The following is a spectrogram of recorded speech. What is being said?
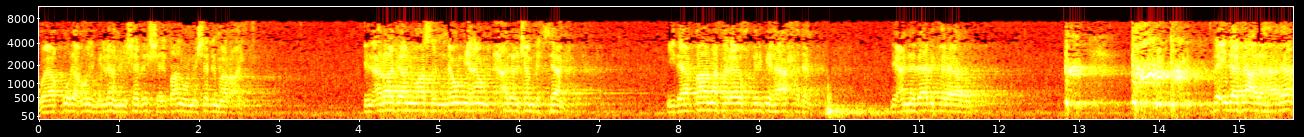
ويقول أعوذ بالله من شر الشيطان ومن شر ما رأيت. إن أراد أن يواصل النوم ينام على الجنب الثاني. إذا قام فلا يخبر بها أحدا لأن ذلك لا يضر. فإذا فعل هذا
